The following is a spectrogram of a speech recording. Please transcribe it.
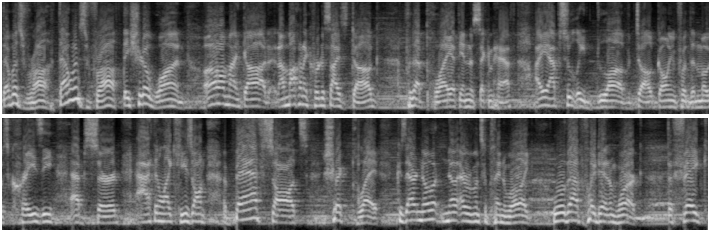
That was rough. That was rough. They should have won. Oh my god. And I'm not going to criticize Doug for that play at the end of the second half. I absolutely love Doug going for the most crazy, absurd, acting like he's on bath salts trick play. Because no, no, everyone's complaining, well, like, well, that play didn't work. The fake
